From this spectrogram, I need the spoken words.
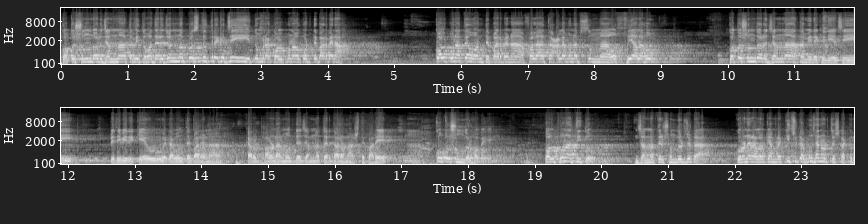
কত সুন্দর জান্নাত আমি তোমাদের জন্য প্রস্তুত রেখেছি, তোমরা কল্পনাও করতে পারবে না। কল্পনাতেও আনতে পারবে না, ফালা তা'লামু নাফসুম মা উখফিয়া লাহুম। কত সুন্দর জান্নাত আমি রেখে দিয়েছি, পৃথিবীর কেউ এটা বলতে পারে না, কারোর ধারণার মধ্যে জান্নাতের ধারণা আসতে পারে। কত সুন্দর হবে। কল্পনাতীত। জান্নাতের সৌন্দর্যটা কোরআনের আলোকে আমরা কিছুটা বোঝানোর চেষ্টা কর-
